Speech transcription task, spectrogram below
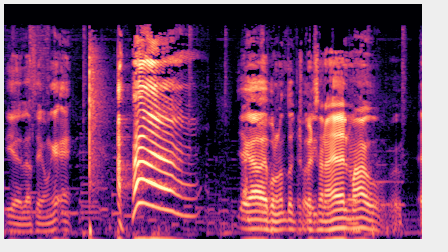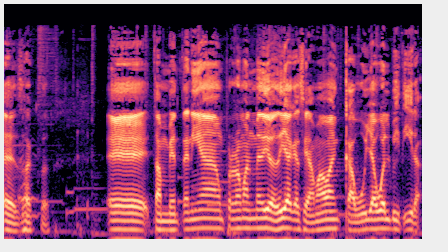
Sí, él hacía eh, ajá. Llegaba de por Don El personaje del mago. Exacto. Eh, también tenía un programa al mediodía que se llamaba Encabulla Vuelve y Tira.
